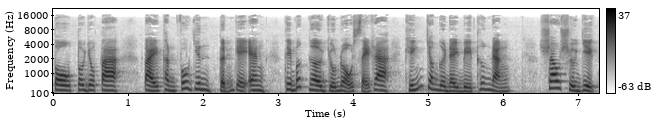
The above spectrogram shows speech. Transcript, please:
tô Toyota tại thành phố Vinh, tỉnh Nghệ An thì bất ngờ vụ nổ xảy ra khiến cho người này bị thương nặng. Sau sự việc,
